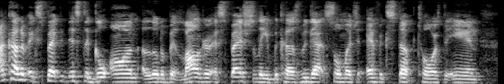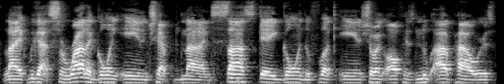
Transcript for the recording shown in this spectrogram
I kind of expected this to go on a little bit longer, especially because we got so much epic stuff towards the end. Like, we got Sarada going in chapter 9, Sasuke going the fuck in, showing off his new eye powers,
